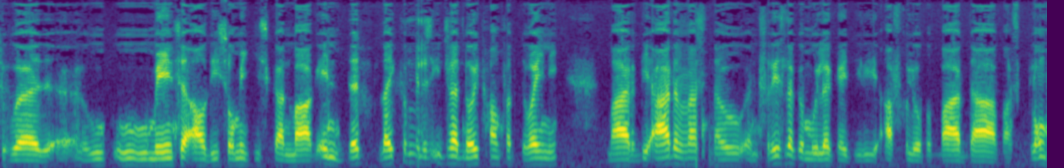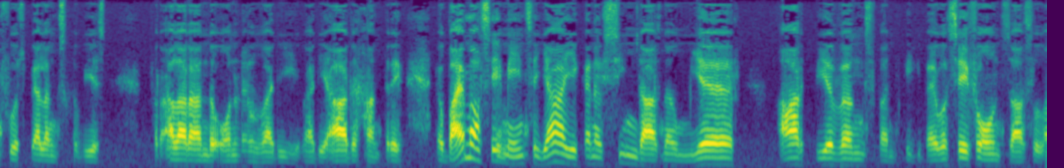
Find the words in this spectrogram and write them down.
So uh, hoe, hoe hoe mense al die sommetjies kan maak en dit lyk vir my dis iets wat nooit gaan verdwyn nie. Maar die aarde was nou in vreeslike moeilikheid hierdie afgelope paar dae was klomp voorspellings geweest vir allerlei onheil wat die wat die aarde gaan tref. Nou baie maal sê mense ja, jy kan nou sien daar's nou meer aardbewings want kyk die Bybel sê vir ons daar sal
